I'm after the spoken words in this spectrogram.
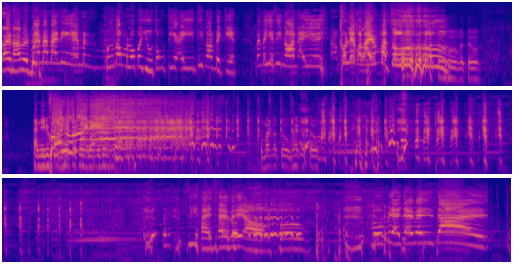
ได้น้ำเลยดิไม่ไม่ไม่นี่ไงมันมึงต้องมาลงมาอยู่ตรงเตียงไอ้ที่นอนเบเกตไม่ไม่ใช่ที่นอนไอ้เขาเรียกว่าอะไรวะประตู ประตูประตู อันนี้เป็นขออยู่ด้วยดิผมให้ประตูผมให้ประตู พี่หายใจไม่ออกผมผมพี่หายใจไม่ได้โอ้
